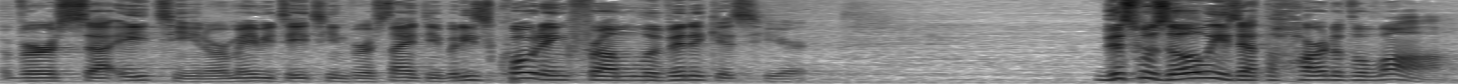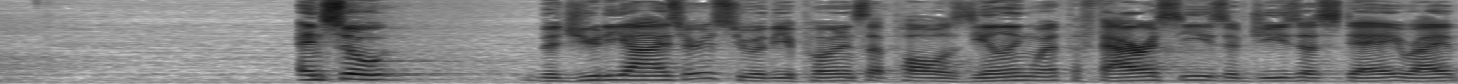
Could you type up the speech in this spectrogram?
verse uh, 18, or maybe it's 18, verse 19, but he's quoting from Leviticus here. This was always at the heart of the law. And so the Judaizers, who are the opponents that Paul is dealing with, the Pharisees of Jesus' day, right?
